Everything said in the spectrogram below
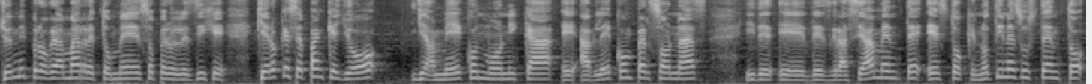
Yo en mi programa retomé eso, pero les dije, quiero que sepan que yo llamé con Mónica, eh, hablé con personas y de- eh, desgraciadamente esto que no tiene sustento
